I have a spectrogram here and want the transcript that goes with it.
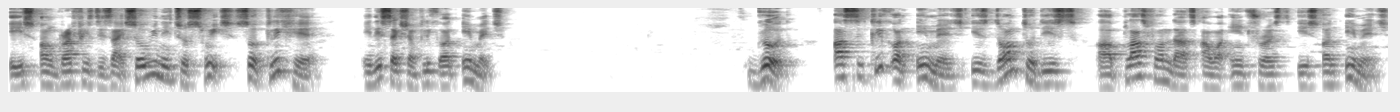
is on graphics design, so we need to switch. So click here in this section, click on image. Good. As you click on image, is done to this uh, platform that our interest is on image.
